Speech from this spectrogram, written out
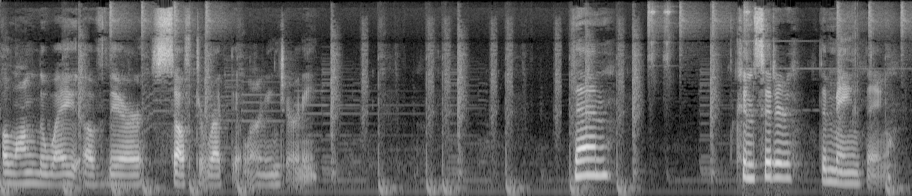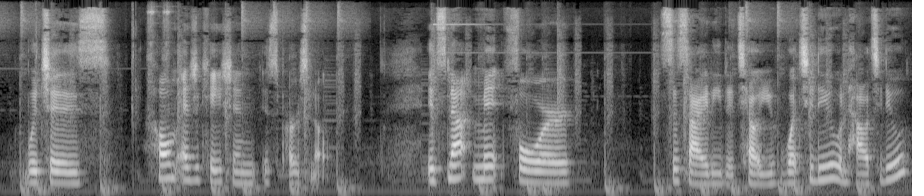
along the way of their self directed learning journey. Then consider the main thing, which is home education is personal. It's not meant for society to tell you what to do and how to do.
